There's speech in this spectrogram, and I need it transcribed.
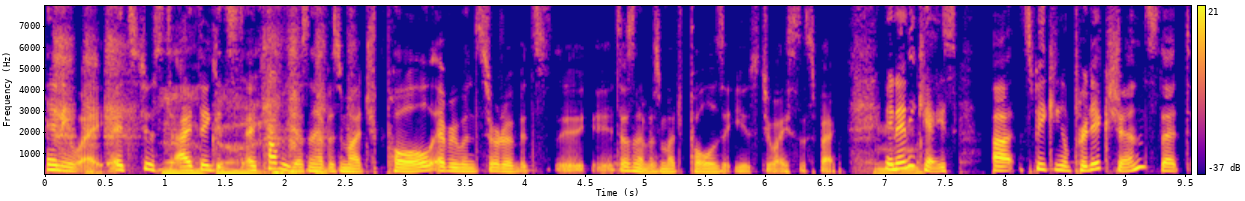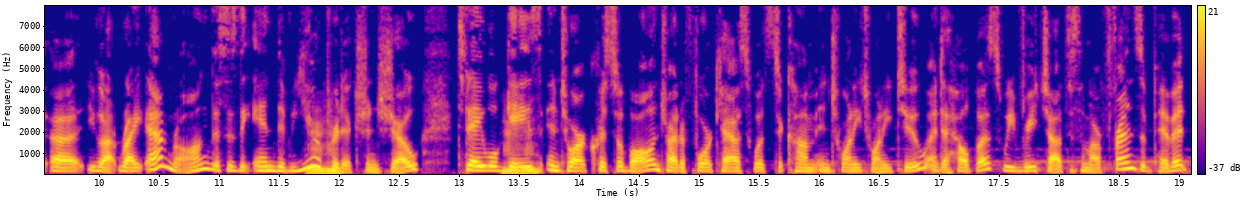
anyway, it's just oh, I think God. it's it probably doesn't have as much pull. Everyone's sort of it's it doesn't have as much pull as it used to, I suspect. Mm-hmm. In any mm-hmm. case, uh, speaking of predictions that uh, you got right and wrong, this is the end of year mm-hmm. prediction show. Today we'll gaze mm-hmm. into our crystal ball and try to forecast what's to come in 2022. And to help us, we've reached out to some of our friends at Pivot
